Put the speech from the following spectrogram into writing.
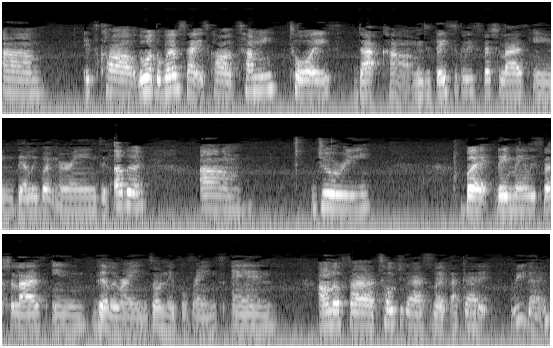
Um, it's called, well, the website is called TummyToys.com. And it's basically specialized in belly button rings and other um, jewelry. But they mainly specialize in belly rings or nipple rings. And I don't know if I told you guys, but I got it redone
